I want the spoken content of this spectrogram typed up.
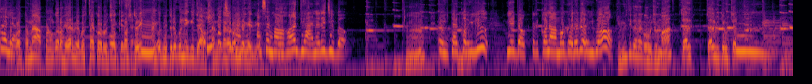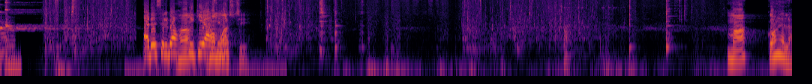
ଭଲ ପ୍ରଥମେ ଆପଣଙ୍କ ରହିବାର ବ୍ୟବସ୍ଥା କରୁଛି କସ୍ତୁରୀ ତାଙ୍କ ଭିତରକୁ ନେଇକି ଯାଅ ତାଙ୍କ ତାଙ୍କ ରୁମ୍ ଦେଖେଇ ଦିଅ ହଁ ହଁ ଧ୍ୟାନରେ ଯିବ ଏଇଟା କହିଲୁ ଇଏ ଡକ୍ଟର କଣ ଆମ ଘରେ ରହିବ କେମିତି କଥା କହୁଛୁ ମା ଚାଲ ଚାଲ ଭିତରକୁ ଚାଲ ଆରେ ସିଲବା ଟିକିଏ ଆସି ମୁଁ ଆସୁଛି માં કોણ હેલા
